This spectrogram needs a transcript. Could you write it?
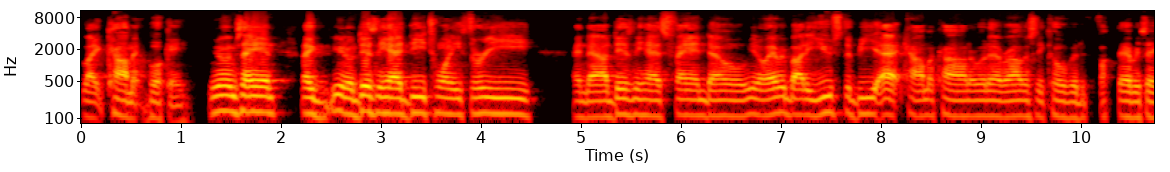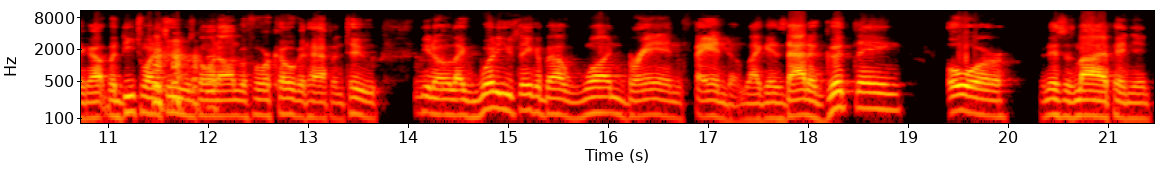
like comic booking? You know what I'm saying? Like, you know, Disney had D23 and now Disney has fandom. You know, everybody used to be at Comic Con or whatever. Obviously, COVID fucked everything up, but D23 was going on before COVID happened too. You know, like, what do you think about one brand fandom? Like, is that a good thing or, this is my opinion,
